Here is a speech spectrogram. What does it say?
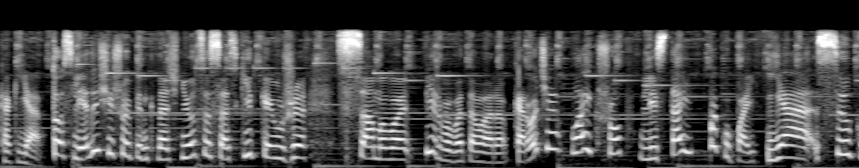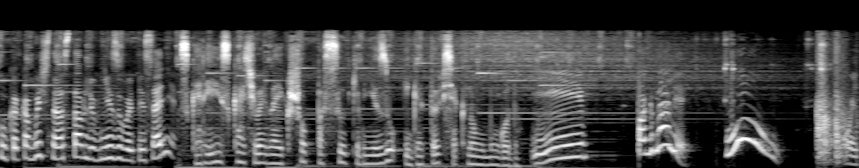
как я, то следующий шопинг начнется со скидкой уже с самого первого товара. Короче, лайк-шоп, листай, покупай. Я ссылку, как обычно, оставлю внизу в описании. Скорее скачивай лайк-шоп по ссылке внизу и готовься к Новому году. И погнали! У! Ой.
